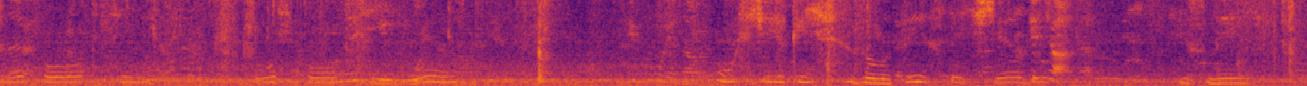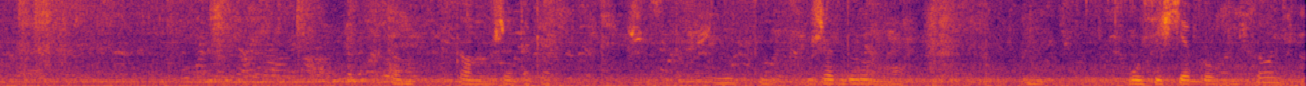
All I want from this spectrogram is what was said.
Це по акції. Ось по акції. Ось ще якийсь золотистий, щедро, місний. Там, там вже таке щось ну, вже дорого. Ось іще провансаль.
